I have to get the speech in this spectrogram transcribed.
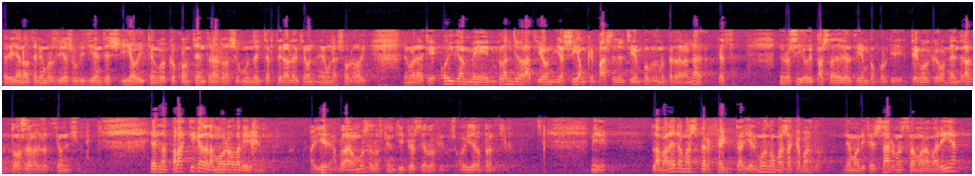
pero ya no tenemos días suficientes y hoy tengo que concentrar la segunda y tercera lección en una sola hoy. De manera que óiganme en plan de oración y así, aunque pase del tiempo, pues no perderán nada. Ya está. Pero sí, hoy pasaré del tiempo porque tengo que concentrar dos de las lecciones. Es la práctica del amor a la Virgen. Ayer hablábamos de los principios teológicos, hoy de la práctica. Mire, la manera más perfecta y el modo más acabado de manifestar nuestro amor a María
